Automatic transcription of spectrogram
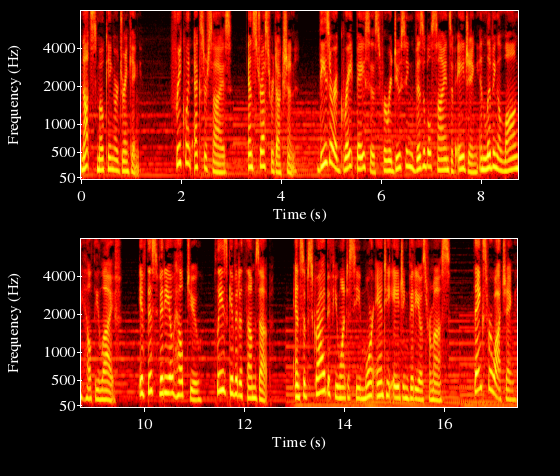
not smoking or drinking, frequent exercise, and stress reduction. These are a great basis for reducing visible signs of aging and living a long, healthy life. If this video helped you, please give it a thumbs up and subscribe if you want to see more anti-aging videos from us. Thanks for watching.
